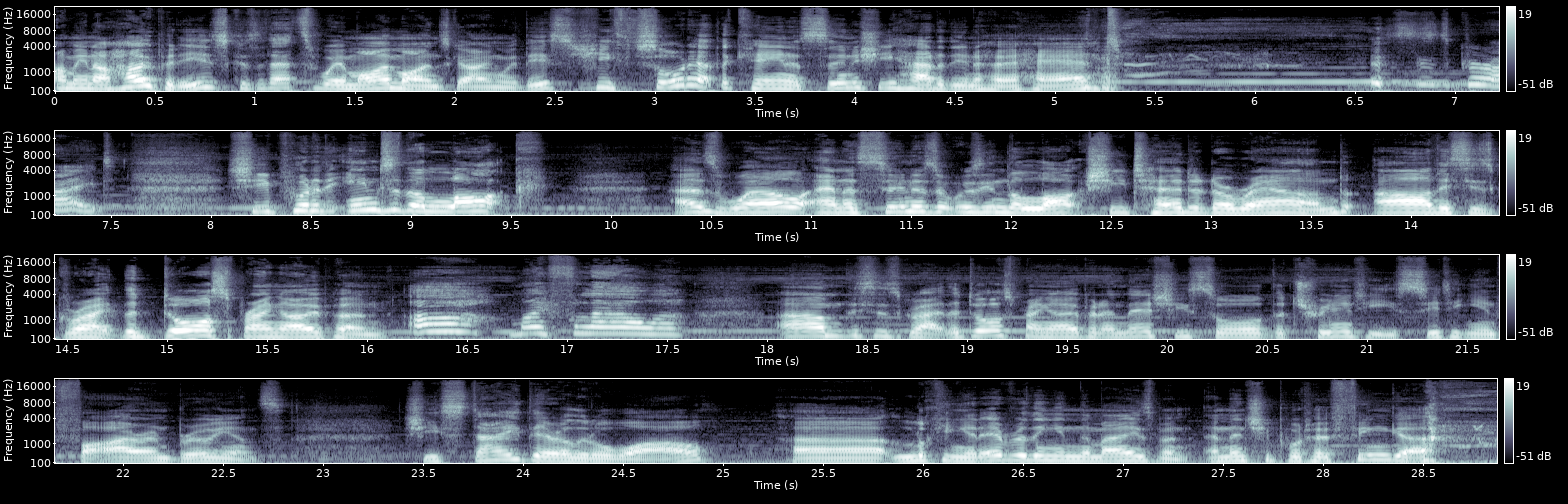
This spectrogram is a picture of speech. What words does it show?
I mean, I hope it is because that's where my mind's going with this. She sought out the key, and as soon as she had it in her hand, this is great. She put it into the lock as well, and as soon as it was in the lock, she turned it around. Oh, this is great. The door sprang open. Oh, my flower. Um, this is great. The door sprang open, and there she saw the Trinity sitting in fire and brilliance. She stayed there a little while, uh, looking at everything in amazement, and then she put her finger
